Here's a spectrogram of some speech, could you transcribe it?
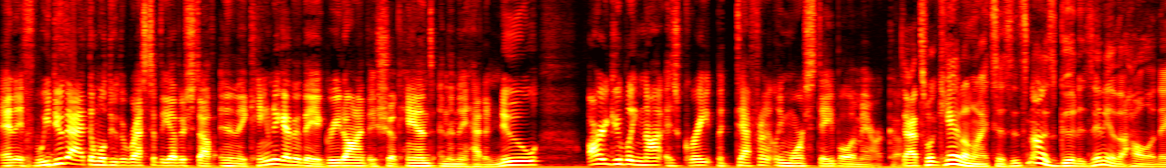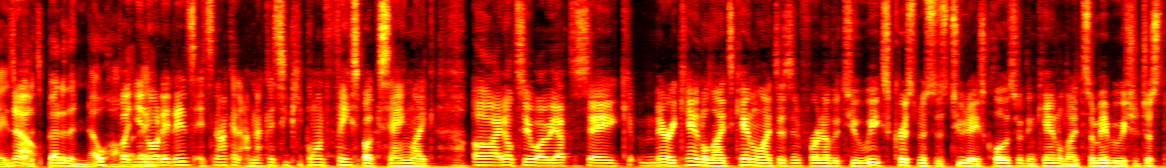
And if we do that, then we'll do the rest of the other stuff. And then they came together, they agreed on it, they shook hands, and then they had a new, arguably not as great, but definitely more stable America. That's what Candle Nights is. It's not as good as any of the holidays, No. but it's better than no holiday. But you know what it is? It's not gonna. I'm not gonna see people on Facebook saying like, "Oh, I don't see why we have to say Merry Candle Nights. Candle Nights isn't for another two weeks. Christmas is two days closer than Candle Nights, so maybe we should just."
